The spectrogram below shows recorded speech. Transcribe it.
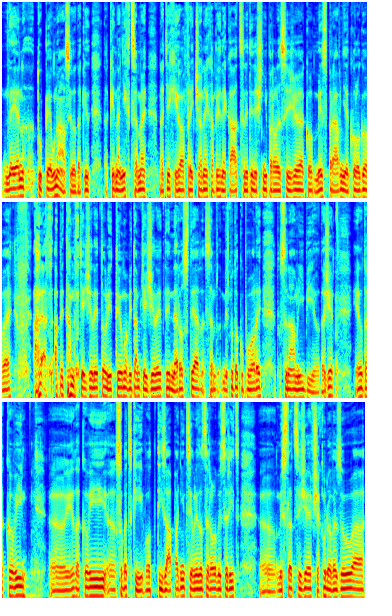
Nejen tupě u nás, jo, taky, taky na nich chceme, na těch jeho Afričanech, aby nekáceli ty dešní paralesy, že jako my správní ekologové, ale aby tam těžili to litium, aby tam tam těžili ty nerosty a sem, my jsme to kupovali, to se nám líbí. Jo. Takže je to takový, eh, je to takový eh, sobecký od té západní civilizace, dalo by se říct, eh, myslet si, že všechno dovezu a,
